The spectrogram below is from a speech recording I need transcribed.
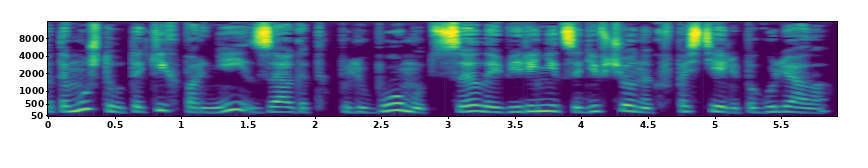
потому что у таких парней за год по-любому целая вереница девчонок в постели погуляла.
